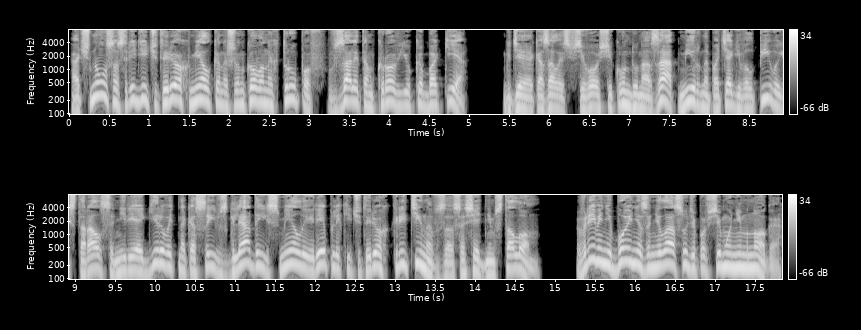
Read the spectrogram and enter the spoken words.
Очнулся среди четырех мелко нашинкованных трупов в залитом кровью кабаке, где, казалось, всего секунду назад мирно потягивал пиво и старался не реагировать на косые взгляды и смелые реплики четырех кретинов за соседним столом. Времени бойня заняла, судя по всему, немного.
